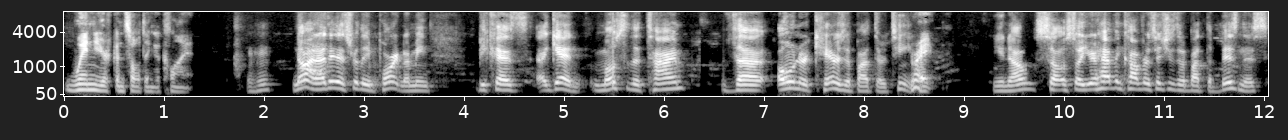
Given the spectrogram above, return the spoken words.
when you're consulting a client. Mm-hmm. No, and I think that's really important. I mean, because again, most of the time the owner cares about their team. Right. You know, so so you're having conversations about the business,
